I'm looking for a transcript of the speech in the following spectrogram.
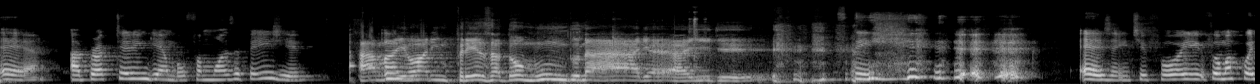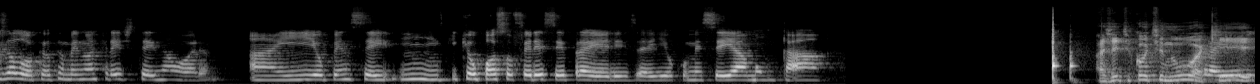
É, a Procter Gamble, famosa P&G. A maior empresa do mundo na área aí de. Sim. É, gente, foi, foi uma coisa louca. Eu também não acreditei na hora. Aí eu pensei, hum, o que, que eu posso oferecer para eles? Aí eu comecei a montar. A gente continua aqui.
